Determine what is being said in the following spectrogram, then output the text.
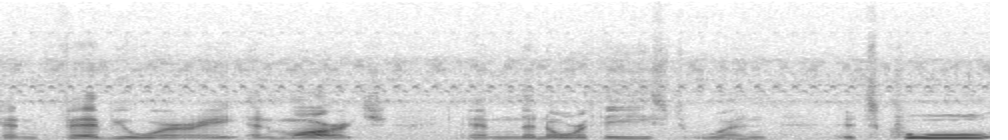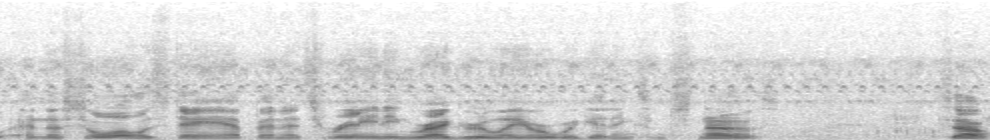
in February and March in the Northeast when it's cool and the soil is damp and it's raining regularly or we're getting some snows. So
